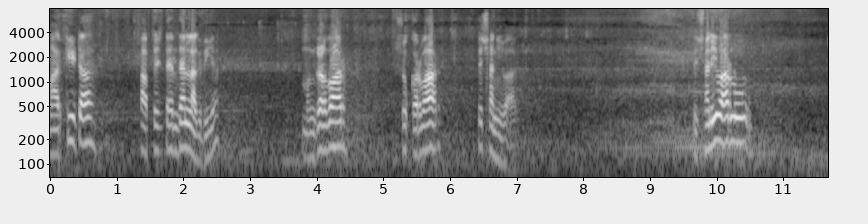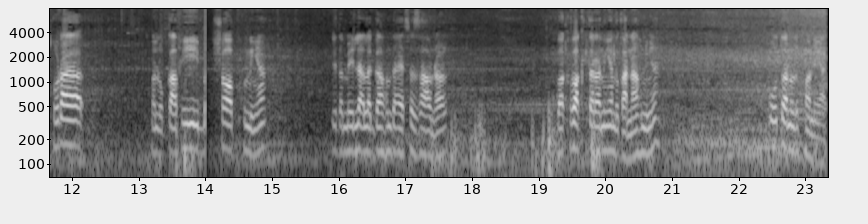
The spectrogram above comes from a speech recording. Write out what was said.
ਮਾਰਕੀਟ ਆ, ਹਫ਼ਤੇ 'ਚ ਤਿੰਨ ਦਿਨ ਲੱਗਦੀ ਆ। ਮੰਗਲਵਾਰ, ਸ਼ੁੱਕਰਵਾਰ ਤੇ ਸ਼ਨੀਵਾਰ। ਤੇ ਸ਼ਨੀਵਾਰ ਨੂੰ ਥੋੜਾ ਮਤਲਬ ਕਾਫੀ ਸ਼ਾਪ ਹੁੰਦੀਆਂ। ਜਿੱਦਾਂ ਮੇਲਾ ਲੱਗਾ ਹੁੰਦਾ ਇਸ ਹਿਸਾਬ ਨਾਲ। ਵੱਖ-ਵੱਖ ਤਰ੍ਹਾਂ ਦੀਆਂ ਦੁਕਾਨਾਂ ਹੁੰਦੀਆਂ। ਉਹ ਤੁਹਾਨੂੰ ਦਿਖਾਉਂਦੇ ਆ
